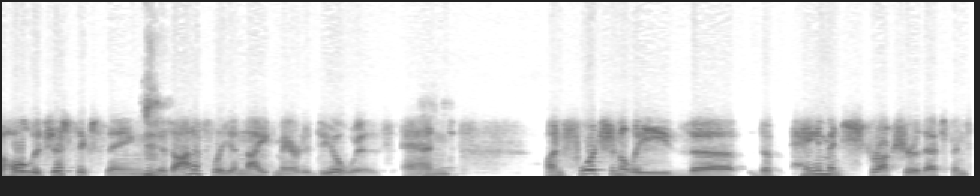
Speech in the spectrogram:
the whole logistics thing hmm. is honestly a nightmare to deal with. And mm-hmm. unfortunately, the the payment structure that's been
